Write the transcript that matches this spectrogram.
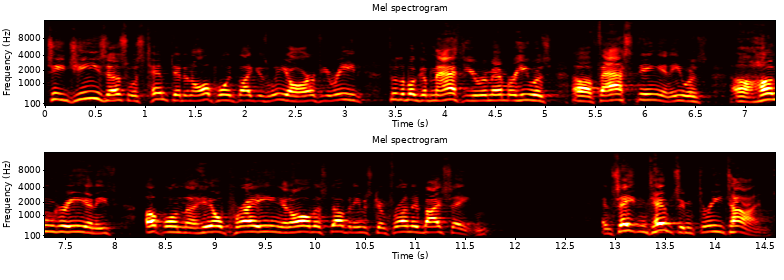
See, Jesus was tempted in all points like as we are. If you read through the book of Matthew, remember he was uh, fasting and he was uh, hungry and he's up on the hill praying and all this stuff and he was confronted by Satan. And Satan tempts him three times.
